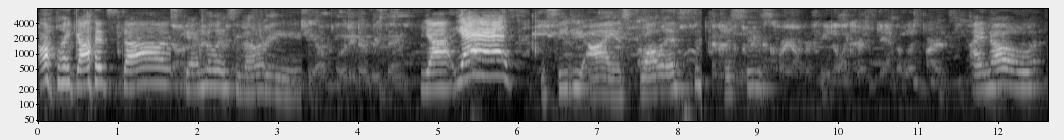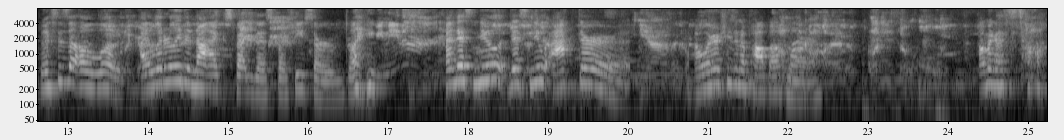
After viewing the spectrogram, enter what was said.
Oh my god, stop. Scandalous Melanie. She uploaded everything. Yeah, yes! The CGI is flawless. This I'm looking at is. the choreography to like her scandalous parts. I know. This is a look. I literally did not expect this, but she served. Like. And this new this new actor. Yeah. I wonder if she's gonna pop up oh more. God. Oh, she's so old. Oh my god, stop.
